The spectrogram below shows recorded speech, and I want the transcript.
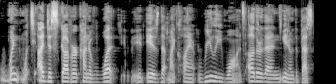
When once I discover kind of what it is that my client really wants, other than you know the best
